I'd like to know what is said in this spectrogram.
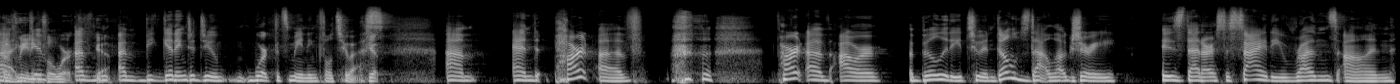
uh, Of meaningful work, of, yeah. of be getting to do work that's meaningful to us. Yep. Um, and part of part of our ability to indulge that luxury is that our society runs on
